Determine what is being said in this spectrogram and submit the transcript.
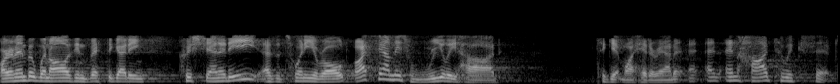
I remember when I was investigating Christianity as a 20-year-old, I found this really hard to get my head around and, and hard to accept.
